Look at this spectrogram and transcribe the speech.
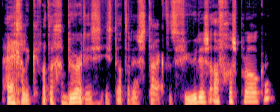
eigenlijk wat er gebeurd is, is dat er een staakt het vuur is afgesproken.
